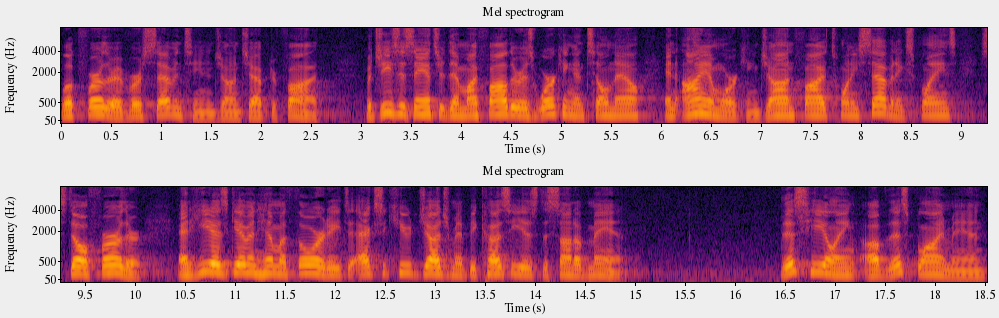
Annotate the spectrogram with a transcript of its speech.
Look further at verse 17 in John chapter 5. But Jesus answered them, My Father is working until now, and I am working. John 5 27 explains still further, and he has given him authority to execute judgment because he is the Son of Man. This healing of this blind man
